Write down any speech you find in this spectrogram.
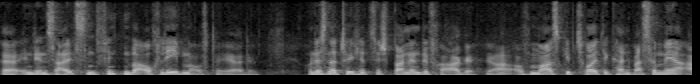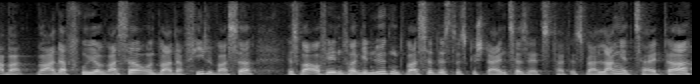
äh, in den Salzen, finden wir auch Leben auf der Erde. Und das ist natürlich jetzt eine spannende Frage. Ja, auf dem Mars gibt es heute kein Wasser mehr, aber war da früher Wasser und war da viel Wasser? Es war auf jeden Fall genügend Wasser, das das Gestein zersetzt hat. Es war lange Zeit da.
